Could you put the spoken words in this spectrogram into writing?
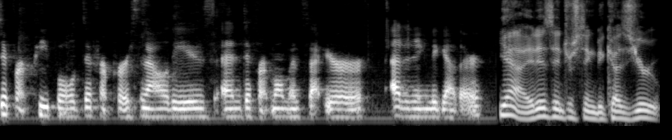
different people, different personalities, and different moments that you're editing together. Yeah, it is interesting because you're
